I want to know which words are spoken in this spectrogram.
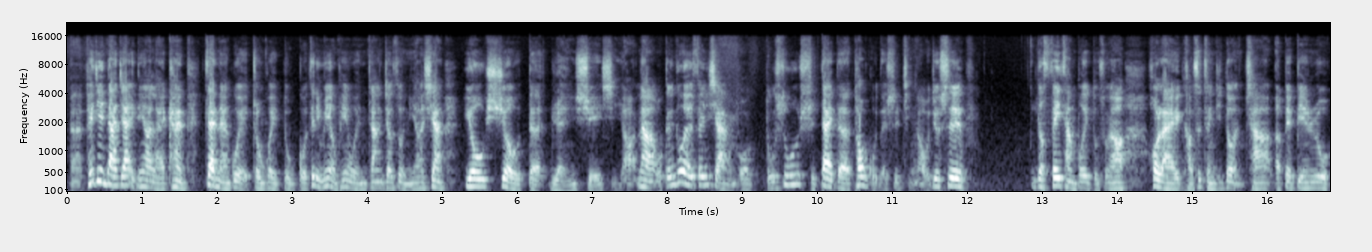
呃推荐大家一定要来看，再难过也终会度过。这里面有篇文章叫做你要向优秀的人学习啊。那我跟各位分享我读书时代的痛苦的事情啊，我就是。一个非常不会读书，然后后来考试成绩都很差，而被编入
